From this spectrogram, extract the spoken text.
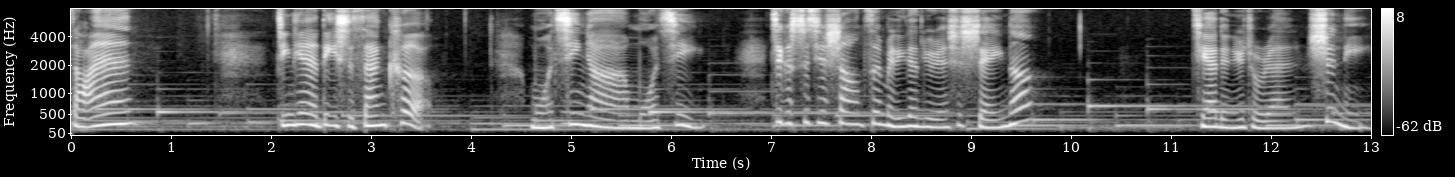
早安，今天的第十三课，魔镜啊，魔镜，这个世界上最美丽的女人是谁呢？亲爱的女主人，是你，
